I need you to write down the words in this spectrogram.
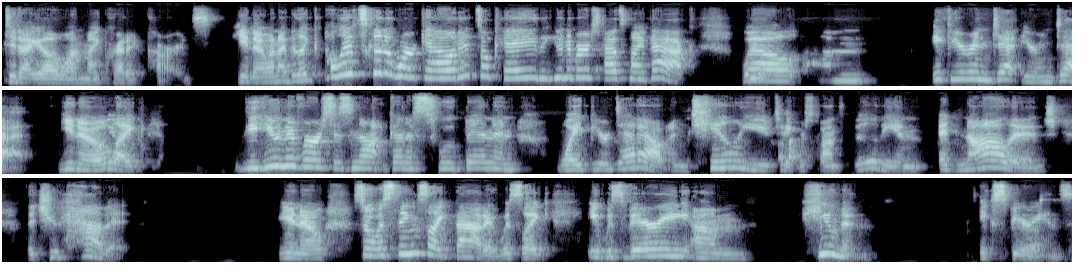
did i owe on my credit cards you know and i'd be like oh it's gonna work out it's okay the universe has my back well yeah. um, if you're in debt you're in debt you know yeah. like the universe is not going to swoop in and wipe your debt out until you take responsibility and acknowledge that you have it. You know? So it was things like that. It was like it was very um human experience.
